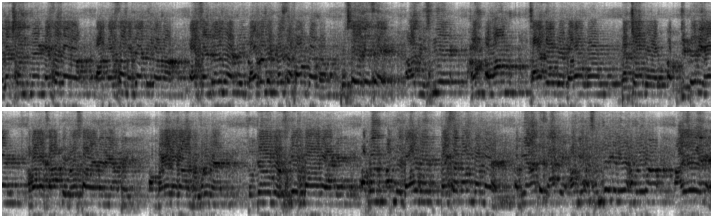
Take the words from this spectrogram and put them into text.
इलेक्शन में कैसा जाना और कैसा मेजॉरिटी लाना और सेंट्रल में अपनी गवर्नमेंट कैसा काम करना, उसके वजह से आज इसलिए हम तमाम साथियों को, बड़ों को, बच्चों को जितने भी हैं, हमारे साथ के दोस्त आए अब बड़े लोग हैं बुज़ुर्ग हैं। सब जनों को इसलिए बुलाया गया है अपन अपने गाँव में कैसा काम करना है। अब यहाँ से जाके, अब यहाँ सुनने के लिए हम लोग आए हुए हैं।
